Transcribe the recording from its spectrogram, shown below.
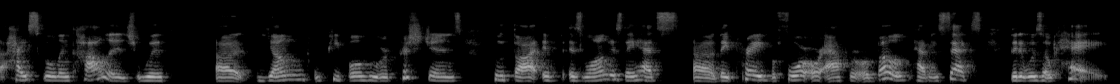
high school and college with uh, young people who were christians who thought if as long as they had uh, they prayed before or after or both having sex that it was okay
